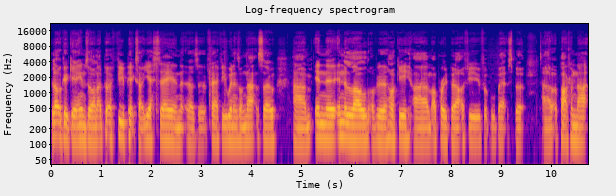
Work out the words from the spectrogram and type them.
a lot of good games on. I put a few picks out yesterday, and there's a fair few winners on that. So um, in the in the lull of the hockey, um, I'll probably put out a few football bets, but uh, apart from that,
